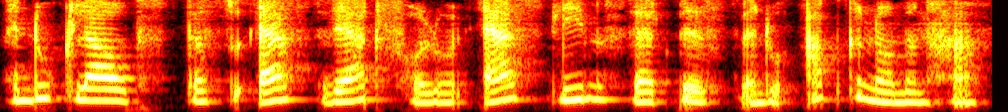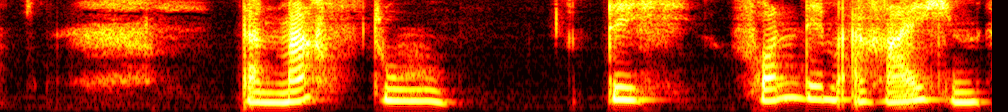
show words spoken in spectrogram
Wenn du glaubst, dass du erst wertvoll und erst liebenswert bist, wenn du abgenommen hast, dann machst du dich von dem Erreichen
